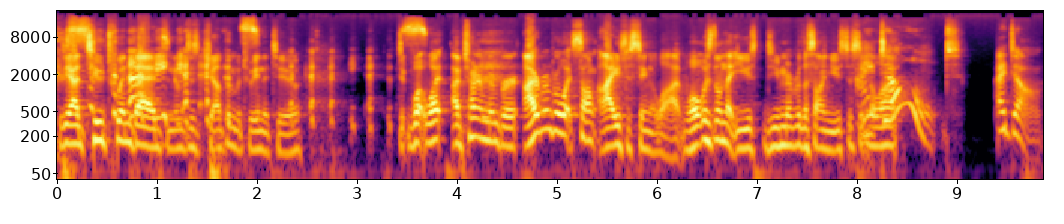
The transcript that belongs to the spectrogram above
'Cause you had two twin beds, and it was just jumping between the two. D- What what I'm trying to remember. I remember what song I used to sing a lot. What was the one that you used? Do you remember the song you used to sing I a lot? I don't. I don't.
